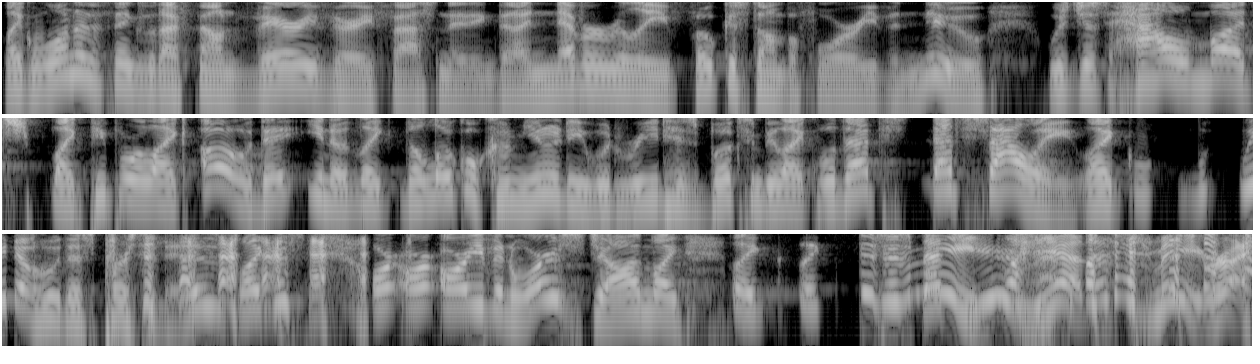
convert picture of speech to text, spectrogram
Like one of the things that I found very very fascinating that I never really focused on before or even knew was just how much like people were like, oh, they, you know, like the local community would read his books and be like, well, that's that's Sally. Like w- we know who this person is. like this, or, or or even worse, John. Like like like this is me. That's you. Yeah, this is me. Right.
